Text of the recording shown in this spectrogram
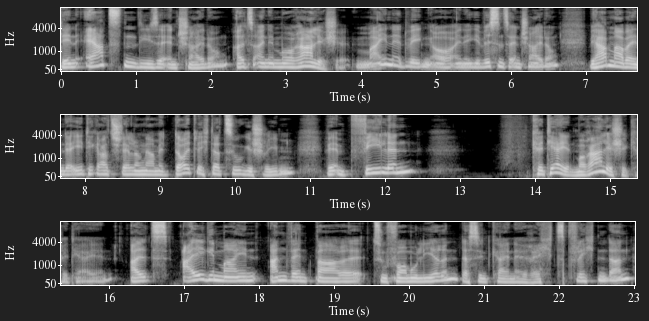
den Ärzten diese Entscheidung als eine moralische, meinetwegen auch eine Gewissensentscheidung. Wir haben aber in der Ethikratsstellungnahme deutlich dazu geschrieben, wir empfehlen Kriterien, moralische Kriterien als allgemein anwendbare zu formulieren. Das sind keine Rechtspflichten dann,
